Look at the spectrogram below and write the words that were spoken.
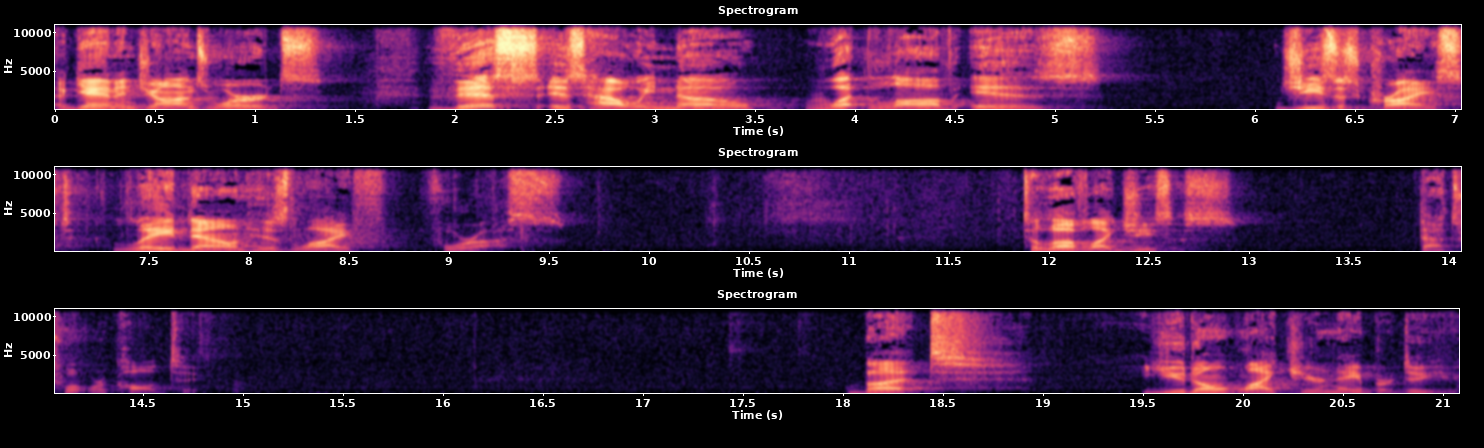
Again, in John's words, this is how we know what love is. Jesus Christ laid down his life for us. To love like Jesus, that's what we're called to. But you don't like your neighbor, do you?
